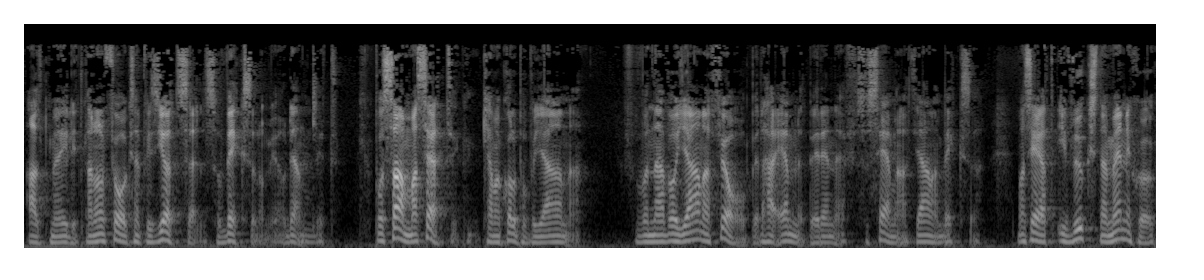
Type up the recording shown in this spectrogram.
allt möjligt. Men när de får exempelvis gödsel så växer de ju ordentligt. På samma sätt kan man kolla på vår hjärna. För när vår hjärna får det här ämnet BDNF så ser man att hjärnan växer. Man ser att i vuxna människor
